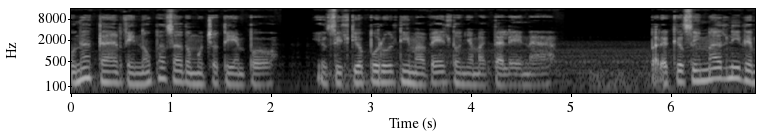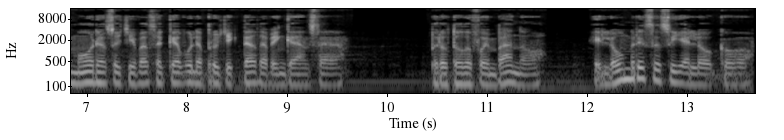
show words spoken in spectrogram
Una tarde, no pasado mucho tiempo, insistió por última vez doña Magdalena, para que sin más ni demora se llevase a cabo la proyectada venganza. Pero todo fue en vano. El hombre se hacía loco.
